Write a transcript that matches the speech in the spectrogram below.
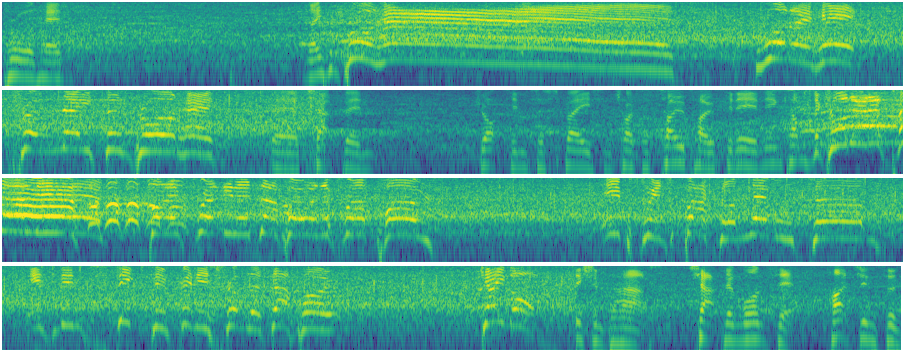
Broadhead. Nathan Broadhead! What a hit from Nathan Broadhead. There, Chaplin dropped into space and tried to toe poke it in. In comes the corner and it's turned by Freddie Ladapo at the front post. Ipswich back on level terms. It's an instinctive finish from the Dapo. Game on. Perhaps. Chaplin wants it. Hutchinson.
